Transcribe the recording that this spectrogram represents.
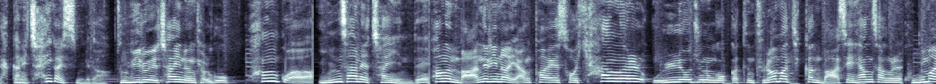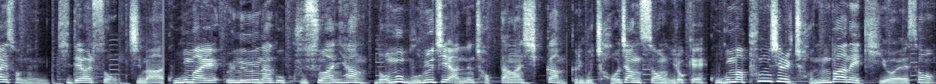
약간의 차이가 있습니다. 두 비료의 차이는 결국 황과 인산의 차이인데 황은 마늘이나 양파에서 향을 올려주는 것 같은 드라마틱한 맛의 향상을 고구마에서는 기대할 수 없지만 고구마의 은은하고 구수한 향, 너무 무르지 않는 적당한 식감, 그리고 저장성 이렇게 고구마 품질 전반에 기여해서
